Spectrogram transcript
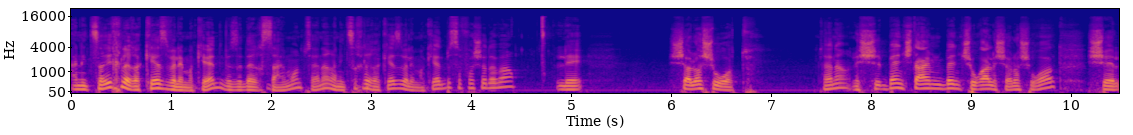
אני צריך לרכז ולמקד, וזה דרך סיימון, בסדר? אני צריך לרכז ולמקד בסופו של דבר לשלוש שורות. בסדר? לש... בין שתיים, בין שורה לשלוש שורות של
